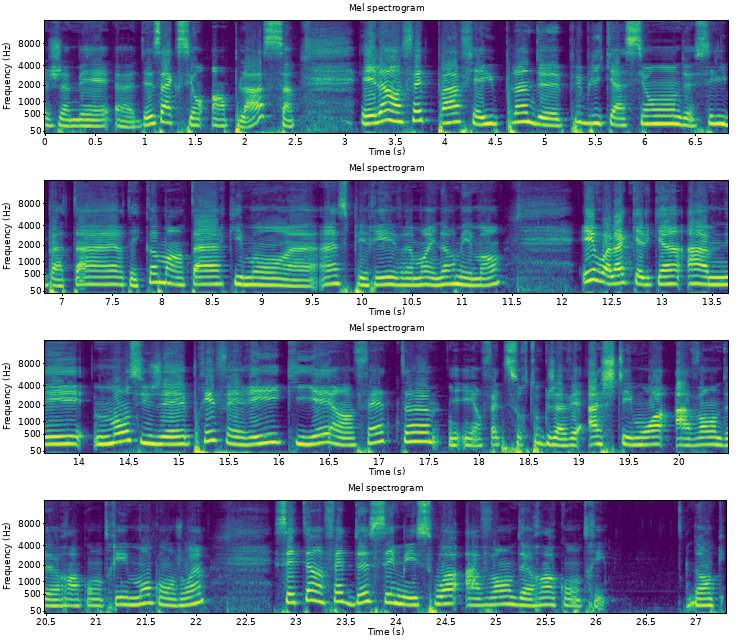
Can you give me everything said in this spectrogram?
je mets euh, des actions en place. Et là, en fait, paf, il y a eu plein de publications de célibataires, des commentaires qui m'ont inspiré vraiment énormément. Et voilà, quelqu'un a amené mon sujet préféré qui est en fait, et en fait surtout que j'avais acheté moi avant de rencontrer mon conjoint, c'était en fait de s'aimer soi avant de rencontrer. Donc,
